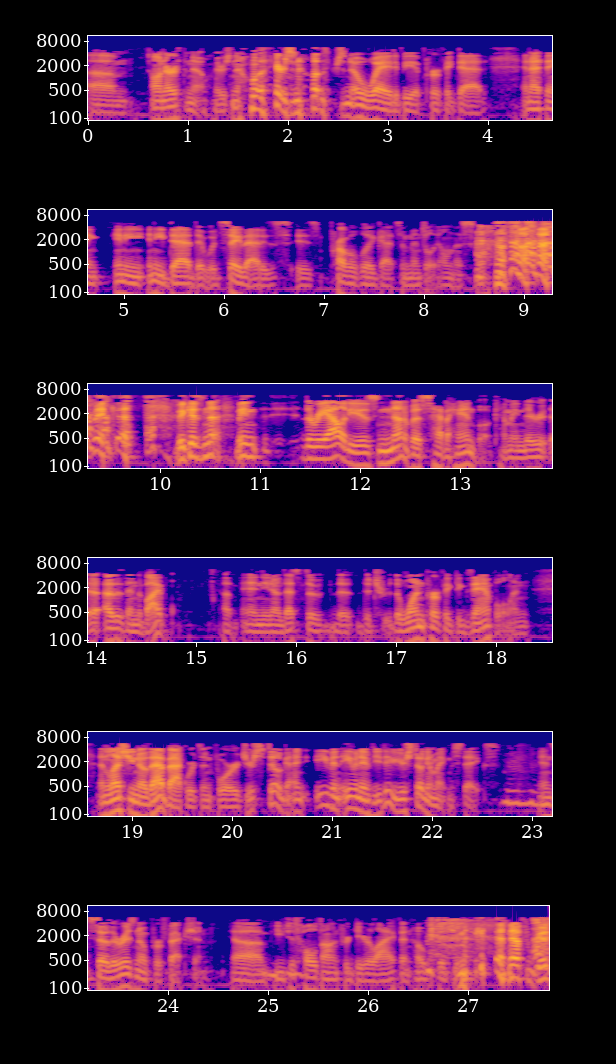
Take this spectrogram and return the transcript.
Um, on earth, no. There's no there's no there's no way to be a perfect dad. And I think any any dad that would say that is is probably got some mental illness because because no, I mean the reality is none of us have a handbook. I mean there uh, other than the Bible. Uh, and you know that's the the the, tr- the one perfect example and unless you know that backwards and forwards you're still going even even if you do you're still going to make mistakes and so there is no perfection um, you just hold on for dear life and hope that you make enough good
